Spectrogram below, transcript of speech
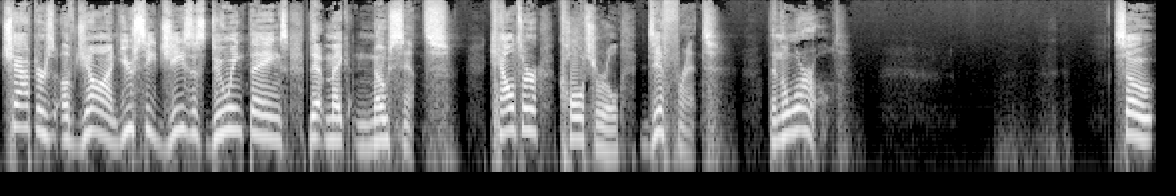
chapters of John, you see Jesus doing things that make no sense countercultural, different than the world. So,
